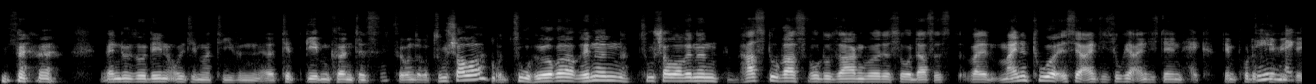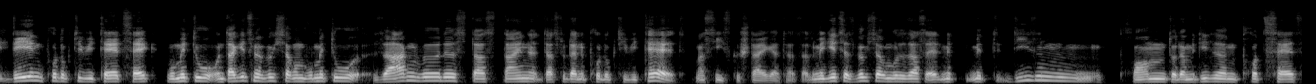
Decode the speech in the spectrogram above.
wenn du so den ultimativen äh, Tipp geben könntest für unsere Zuschauer und Zuhörerinnen, Zuschauerinnen, hast du was, wo du sagen würdest, so das ist, weil meine Tour ist ja eigentlich, ich suche ja eigentlich den Hack, den Produktivität, den, den Produktivitätshack, womit du, und da geht es mir wirklich darum, womit du sagen würdest, dass deine, dass du deine Produktivität massiv gesteigert hast. Also mir geht es jetzt wirklich darum, wo du sagst, ey, mit, mit diesem Prompt oder mit diesem Prozess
